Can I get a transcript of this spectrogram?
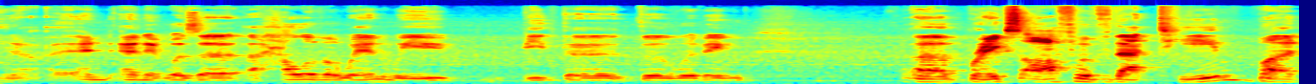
you know, and and it was a, a hell of a win. We beat the the living uh, breaks off of that team, but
